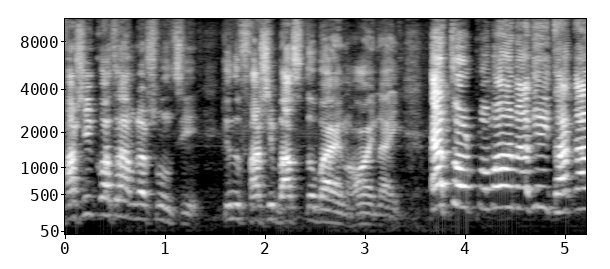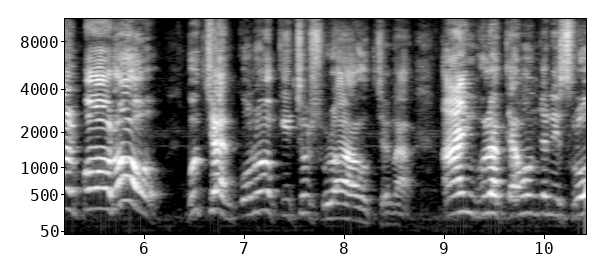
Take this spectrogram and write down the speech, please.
ফাঁসির কথা আমরা শুনছি, কিন্তু ফাঁসি বাস্তবায়ন হয় নাই। এত প্রমাণ আগেই থাকার পরও, বুঝছেন, কোনো কিছু সুরা হচ্ছে না। আইনগুলা কেমন জানি স্লো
